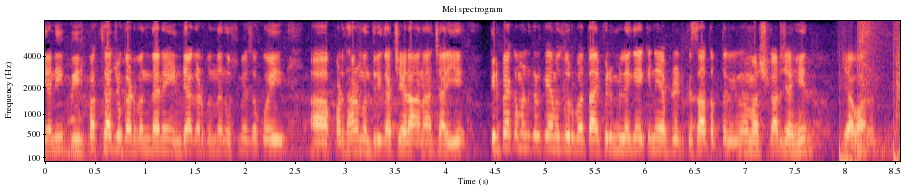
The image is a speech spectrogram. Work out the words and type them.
यानी विपक्ष का जो गठबंधन है इंडिया गठबंधन उसमें से कोई प्रधानमंत्री का चेहरा आना चाहिए? कृपया कमेंट करके हमें ज़रूर बताएँ फिर मिलेंगे एक नए अपडेट के साथ अब तक नमस्कार जय हिंद जय भारत।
